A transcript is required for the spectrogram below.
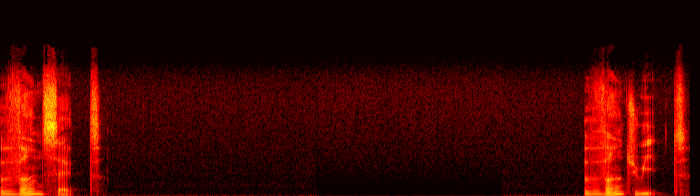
vingt-sept. vingt-huit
